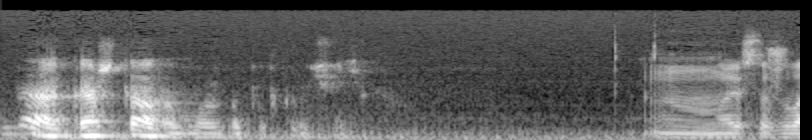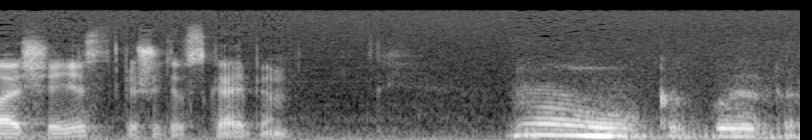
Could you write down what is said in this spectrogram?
Да, каштана можно подключить. Ну, если желающие есть, пишите в скайпе. Ну, как бы это...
